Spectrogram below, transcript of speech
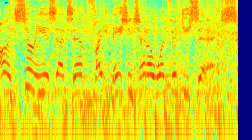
on SiriusXM Fight Nation Channel 156.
